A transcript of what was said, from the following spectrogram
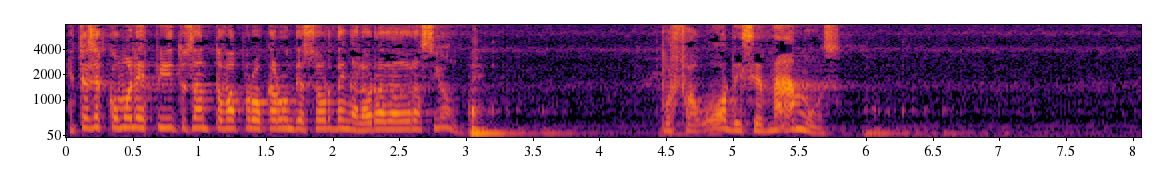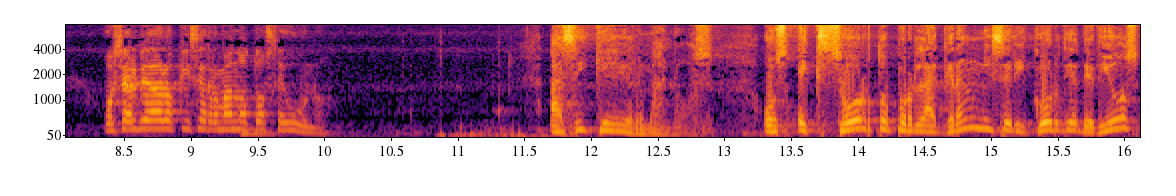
Entonces, ¿cómo el Espíritu Santo va a provocar un desorden a la hora de adoración? Por favor, discernamos. ¿O se ha olvidado lo que dice Romanos 12.1? Así que, hermanos, os exhorto por la gran misericordia de Dios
